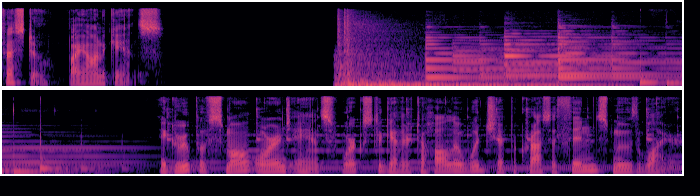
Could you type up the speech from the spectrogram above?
Festo Bionic Ants. A group of small orange ants works together to haul a wood chip across a thin, smooth wire.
